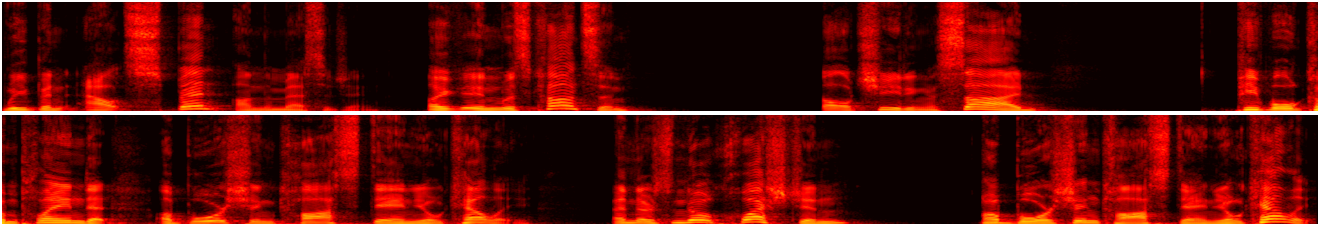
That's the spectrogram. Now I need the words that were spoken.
we've been outspent on the messaging. Like in Wisconsin, all cheating aside, people complained that abortion costs Daniel Kelly. And there's no question abortion costs Daniel Kelly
